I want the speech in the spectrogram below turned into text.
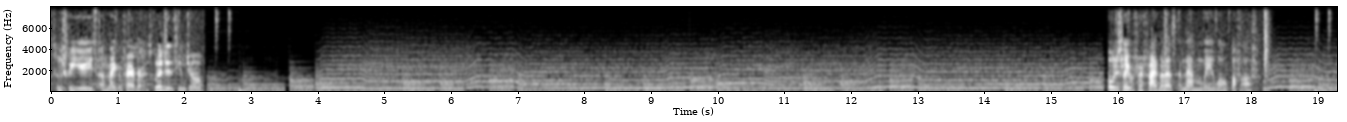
so I'm just to use a microfiber. It's going to do the same job. We'll just leave it for five minutes and then we will buff it off.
